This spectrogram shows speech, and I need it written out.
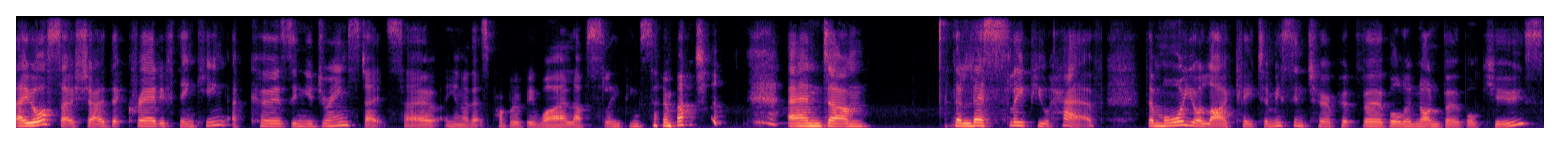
They also showed that creative thinking occurs in your dream state. So, you know, that's probably why I love sleeping so much. and um, the less sleep you have, the more you're likely to misinterpret verbal and nonverbal cues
